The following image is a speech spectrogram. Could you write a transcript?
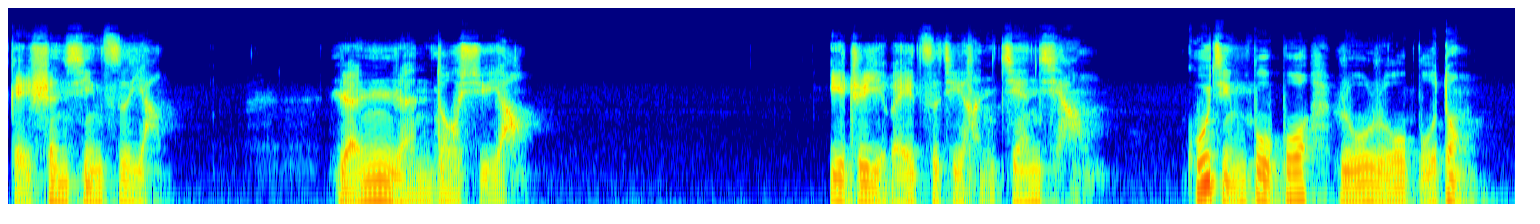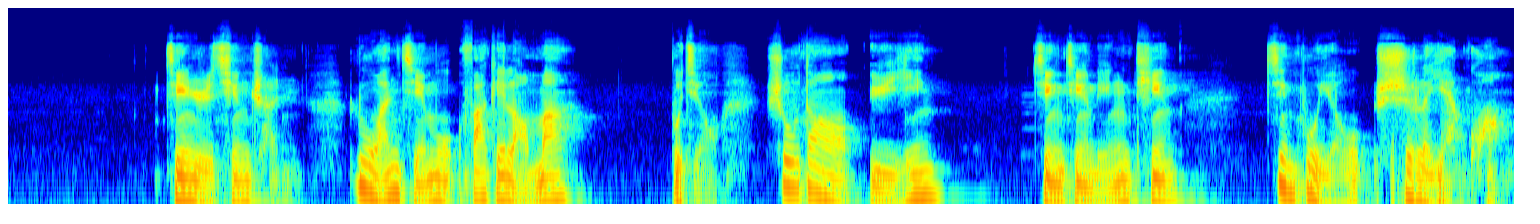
给身心滋养，人人都需要。一直以为自己很坚强，古井不波，如如不动。今日清晨。录完节目发给老妈，不久收到语音，静静聆听，竟不由湿了眼眶。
